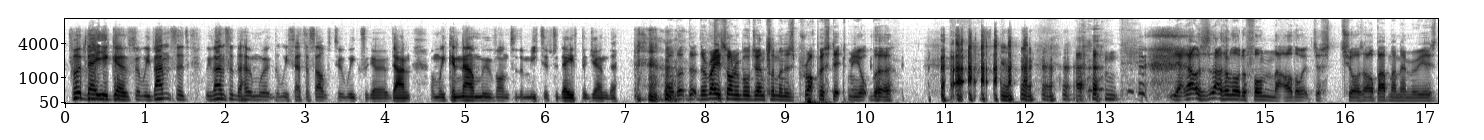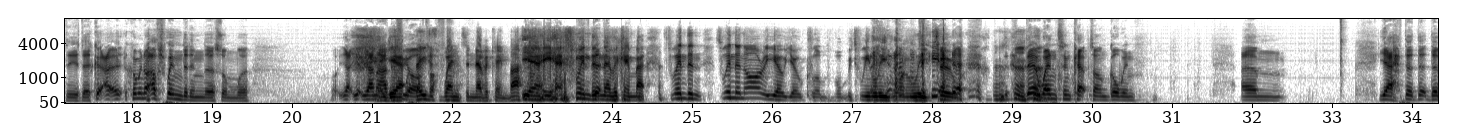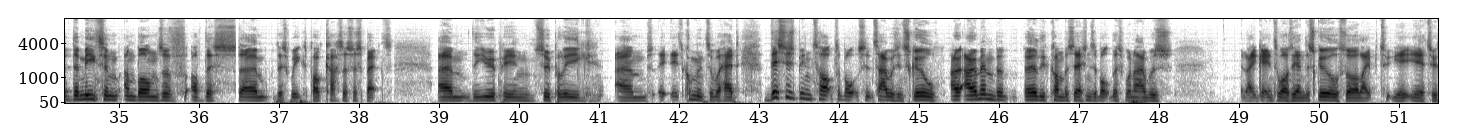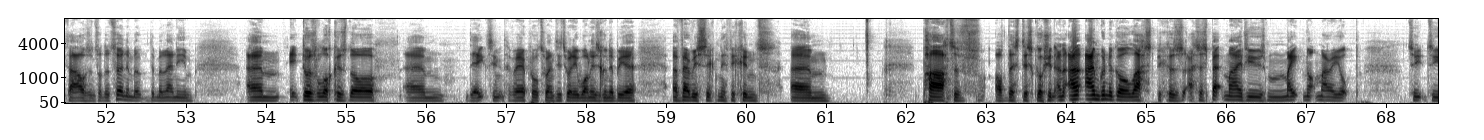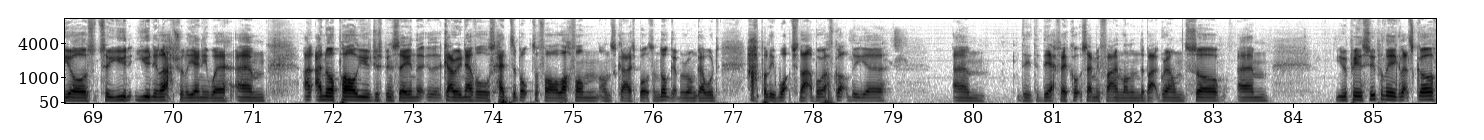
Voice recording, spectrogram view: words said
but there you go. So we've answered we've answered the homework that we set ourselves two weeks ago, Dan, and we can now move on to the meat of today's agenda. well, the, the, the right honourable gentleman has proper stitched me up there. um, yeah, that was that was a load of fun. That although it just shows how bad my memory is these days. Uh, can we not have Swindon in there somewhere? Yeah, yeah, yeah they just went and never came back. Yeah, yeah. Swindon never came back. Swindon, Swindon are a yo-yo club, but between League One and League Two, they went and kept on going. Um, yeah, the the the, the meat and, and bones of of this um, this week's podcast, I suspect, um, the European Super League. Um, it, it's coming to a head. This has been talked about since I was in school. I, I remember early conversations about this when I was like getting towards the end of school, so like year 2000, so the turn of the millennium, um, it does look as though um, the 18th of April 2021 is going to be a, a very significant um, part of, of this discussion. And I, am going to go last because I suspect my views might not marry up to, to yours, to unilaterally anyway. Um, I, I, know, Paul, you've just been saying that, Gary Neville's head's about to fall off on, on Sky Sports, and don't get me wrong, I would happily watch that, but I've got the uh, um, the, the, the FA Cup semi final on in the background. So, um, European Super League, let's go.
